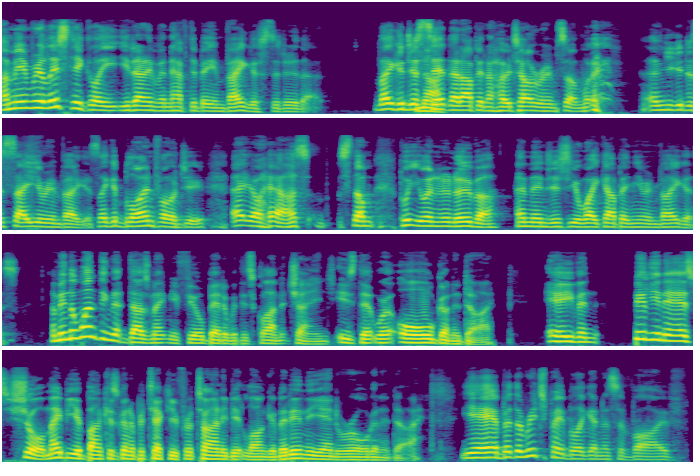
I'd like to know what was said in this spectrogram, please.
I mean, realistically, you don't even have to be in Vegas to do that. They could just No. set that up in a hotel room somewhere. And you could just say you're in Vegas. They could blindfold you at your house, stump, put you in an Uber, and then just you wake up and you're in Vegas. I mean, the one thing that does make me feel better with this climate change is that we're all going to die. Even billionaires, sure, maybe your bunker's going to protect you for a tiny bit longer, but in the end, we're all going to die. Yeah, but the rich people are going to survive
